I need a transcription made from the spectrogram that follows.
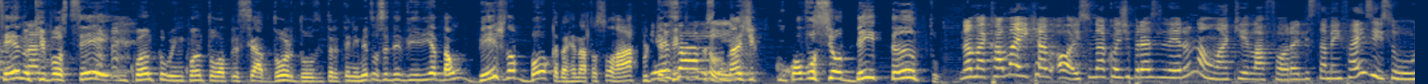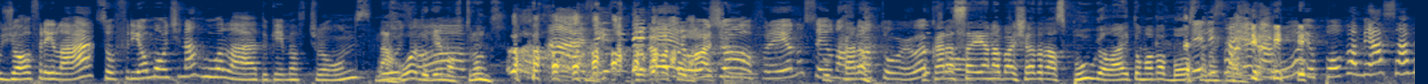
Sendo que você, enquanto, enquanto apreciador do entretenimento, você deveria dar um beijo na boca da Renata Sorrar por ter feito um Exato. personagem com o qual você odeia tanto. Não, mas calma aí, que ó, isso não é coisa de brasileiro, não. Lá que lá fora eles também faz isso. O Joffrey lá sofria um monte na rua lá do Game of Thrones. na O rua do Game of Joffrey- Thrones, Ah, vocês Jogava entenderam, tomate. O Joffrey, eu não sei o, o nome cara, do ator. o cara Joffrey. saía na Baixada das Pulgas lá e tomava bosta Ele na cara. Saía na rua e o povo ameaçava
